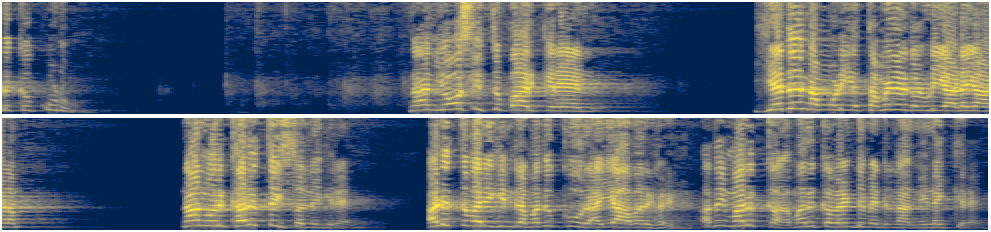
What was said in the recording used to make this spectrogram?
எடுக்கக்கூடும். நான் யோசித்து பார்க்கிறேன் எது நம்முடைய தமிழர்களுடைய அடையாளம்? நான் ஒரு கருத்தை சொல்லுகிறேன். அடுத்து வருகின்ற மதுக்கூர் ஐயா அவர்கள் அதை மறுக்க மறுக்க வேண்டும் என்று நான் நினைக்கிறேன்.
